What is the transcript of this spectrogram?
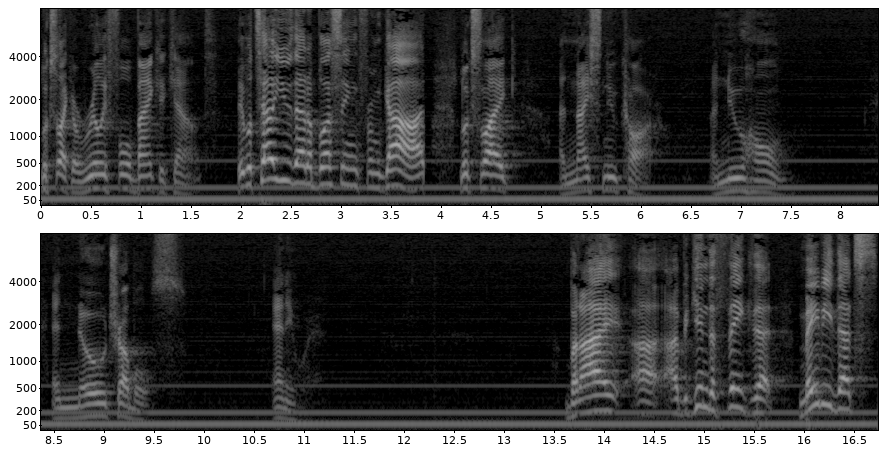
looks like a really full bank account. They will tell you that a blessing from God looks like a nice new car, a new home, and no troubles anywhere. But I, uh, I begin to think that maybe that's,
